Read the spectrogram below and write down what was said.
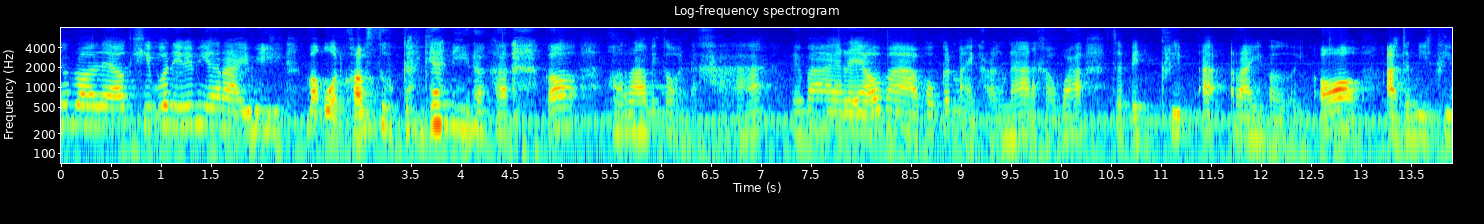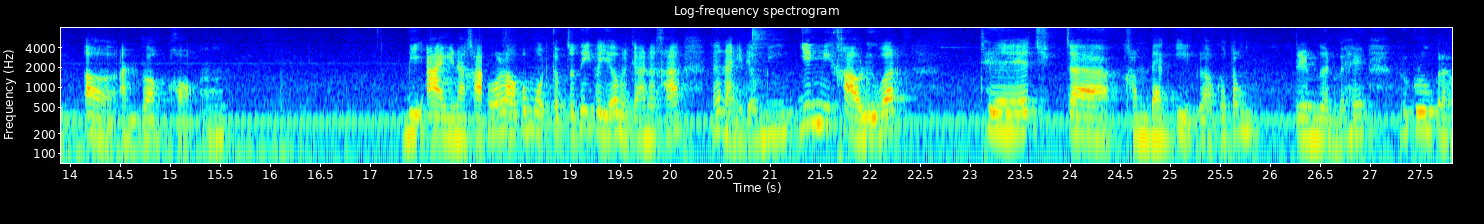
เรียบร้อยแล้วคลิปวันนี้ไม่มีอะไรมีมาอวดความสุขกันแค่นี้นะคะ ก็ขอลาไปก่อนนะคะบ๊ายบายแล้วมาพบกันใหม่ครั้งหน้านะคะว่าจะเป็นคลิปอะไรเอ่ยอ้ออาจจะมีคลิปเอ่ออันบล็อกของ BI นะคะ เพราะว่าเราก็หมดกับเจนนี่ไปเยอะเหมือนกันนะคะ แล้วไหนเดี๋ยวมียิ่งมีข่าวหรือว่าเทสจะคัมแบ็กอีกเราก็ต้องเตรียมเงินไว้ให้ลูกๆเรา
